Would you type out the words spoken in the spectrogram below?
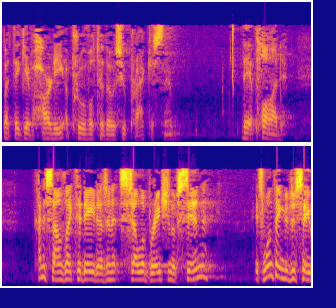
but they give hearty approval to those who practice them. They applaud. Kind of sounds like today, doesn't it? Celebration of sin. It's one thing to just say,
